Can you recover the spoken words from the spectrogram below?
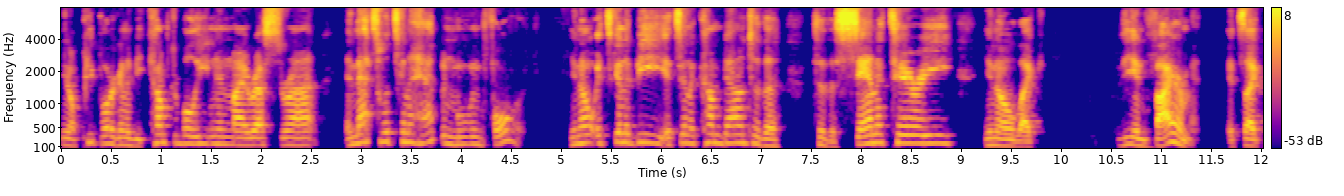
you know people are going to be comfortable eating in my restaurant and that's what's going to happen moving forward. You know it's going to be it's going to come down to the to the sanitary you know like the environment. It's like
